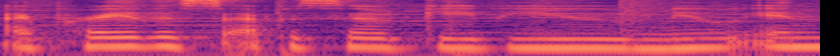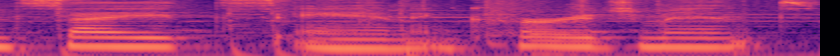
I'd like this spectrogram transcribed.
I pray this episode gave you new insights and encouragement.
